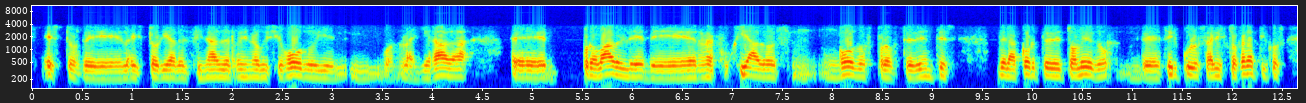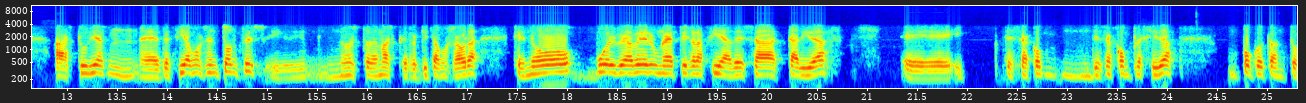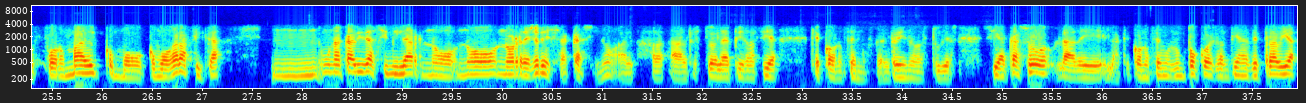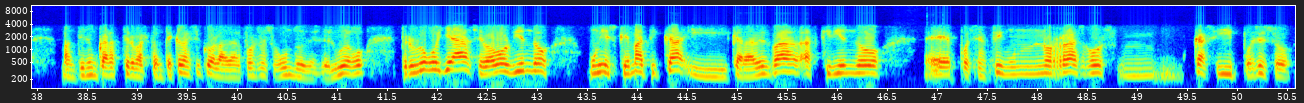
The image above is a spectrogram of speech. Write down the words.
estos de la historia del final del reino visigodo y, el, bueno, la llegada eh, probable de refugiados godos procedentes de la corte de Toledo, de círculos aristocráticos, a Asturias, mm, eh, decíamos entonces, y no está de más que repitamos ahora, que no vuelve a haber una epigrafía de esa calidad eh, de esa, de esa complejidad, un poco tanto formal como, como gráfica, una calidad similar no, no, no regresa casi ¿no? Al, resto de la epigrafía que conocemos del Reino de Asturias. Si acaso la de la que conocemos un poco de Santiago de Pravia mantiene un carácter bastante clásico, la de Alfonso II desde luego, pero luego ya se va volviendo muy esquemática y cada vez va adquiriendo eh, pues en fin unos rasgos mm, casi pues eso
